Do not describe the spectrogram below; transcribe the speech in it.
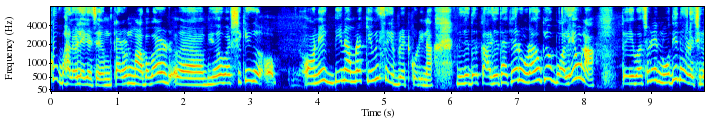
খুব ভালো লেগেছে। কারণ মা বাবার বিবাহবার্ষিকী অনেক দিন আমরা কেউই সেলিব্রেট করি না। নিজেদের কাজে থাকে আর ওরাও কেউ বলেও না। তো এবছরে নদী ধরেছিল।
